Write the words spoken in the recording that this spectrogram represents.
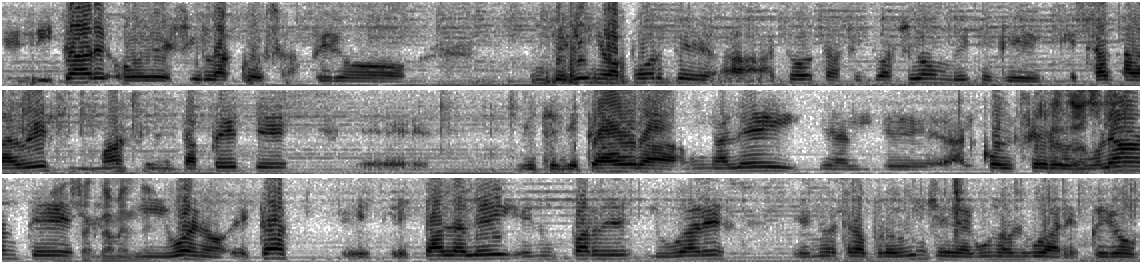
de gritar o de decir las cosas, pero un pequeño aporte a, a toda esta situación, viste, que, que está cada vez más en el tapete, eh, viste que está ahora una ley de, al- de alcohol cero de volante, exactamente. y bueno, está, eh, está la ley en un par de lugares de nuestra provincia y de algunos lugares, pero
